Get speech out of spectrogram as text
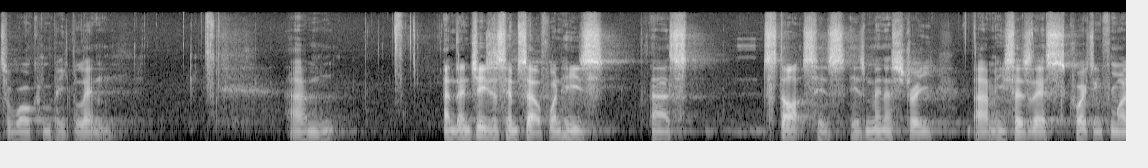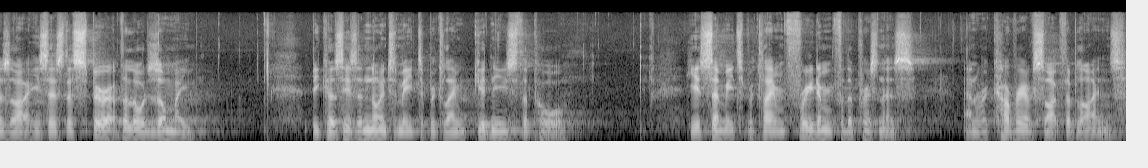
to welcome people in. and then Jesus himself, when he uh, starts his, his ministry, um, he says this, quoting from Isaiah, he says, The Spirit of the Lord is on me because he has anointed me to proclaim good news to the poor. He has sent me to proclaim freedom for the prisoners and recovery of sight for the blind,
